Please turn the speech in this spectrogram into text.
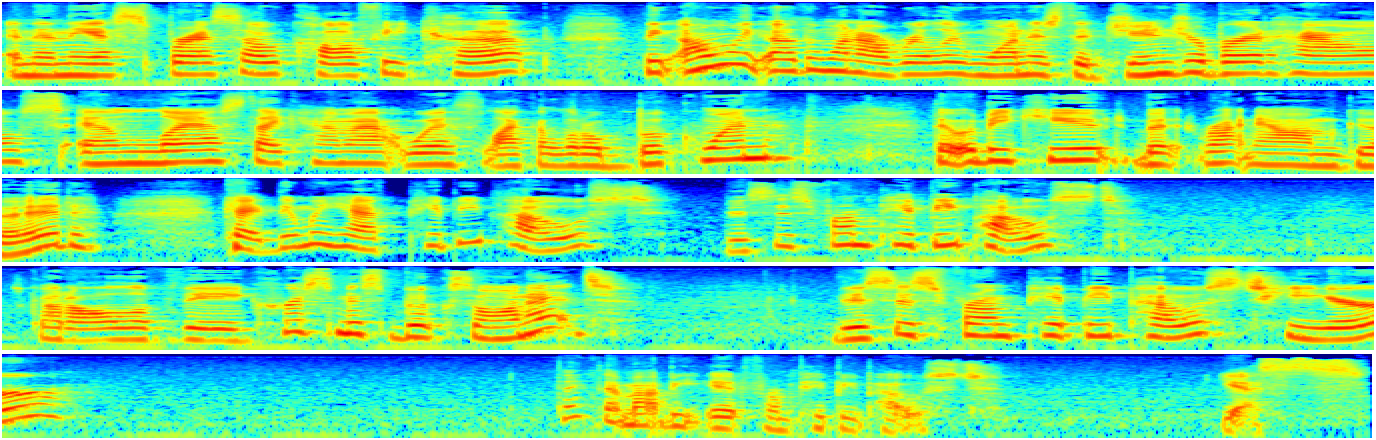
and then the espresso coffee cup. The only other one I really want is the gingerbread house unless they come out with like a little book one that would be cute, but right now I'm good. Okay, then we have Pippi Post. This is from Pippi Post. It's got all of the Christmas books on it. This is from Pippi Post here. I think that might be it from Pippi Post. Yes.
